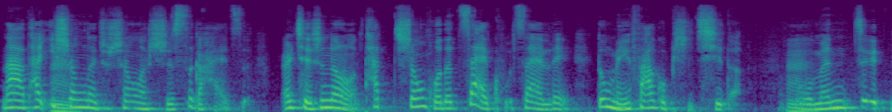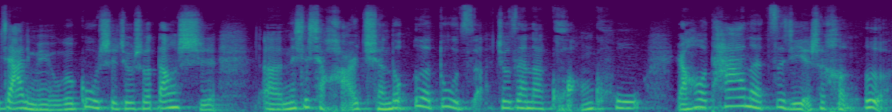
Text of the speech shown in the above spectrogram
那她一生呢就生了十四个孩子，而且是那种她生活的再苦再累都没发过脾气的。我们这个家里面有个故事，就是说当时呃那些小孩儿全都饿肚子，就在那狂哭，然后他呢自己也是很饿，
